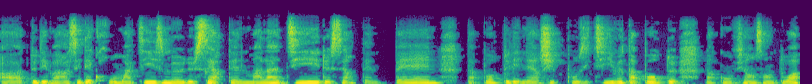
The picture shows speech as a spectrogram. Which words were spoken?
à te débarrasser des chromatismes, de certaines maladies, de certaines peines, t'apporte l'énergie positive, t'apporte la confiance en toi.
